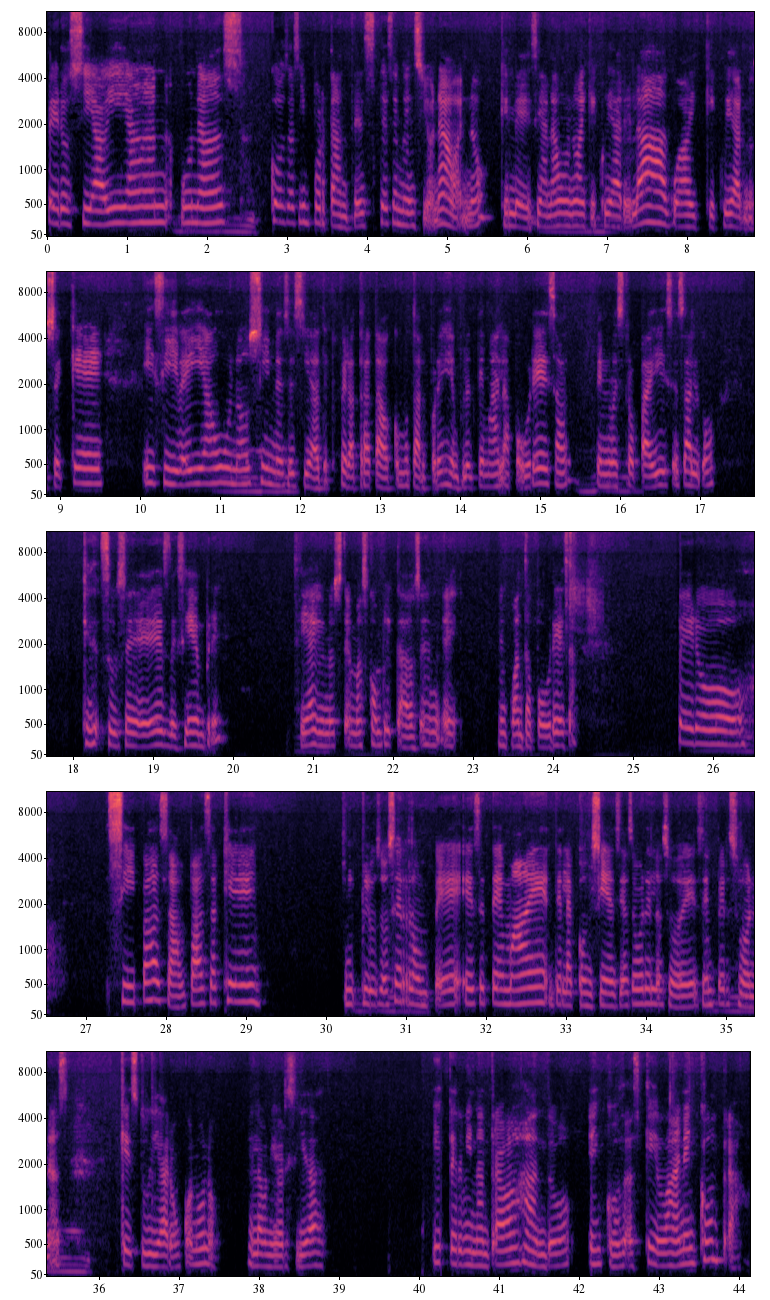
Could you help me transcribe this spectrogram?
pero sí habían unas cosas importantes que se mencionaban, ¿no? Que le decían a uno hay que cuidar el agua, hay que cuidar no sé qué, y sí veía uno sin necesidad de que fuera tratado como tal, por ejemplo, el tema de la pobreza en nuestro país es algo que sucede desde siempre. Sí, hay unos temas complicados en, eh, en cuanto a pobreza. Pero sí pasa, pasa que incluso se rompe ese tema de, de la conciencia sobre los ODS en personas que estudiaron con uno en la universidad y terminan trabajando en cosas que van en contra.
